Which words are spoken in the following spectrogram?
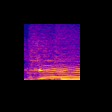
Christian.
